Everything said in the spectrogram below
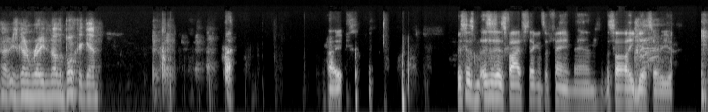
He's going to write another book again. right. This is this is his five seconds of fame, man. That's all he gets every year.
